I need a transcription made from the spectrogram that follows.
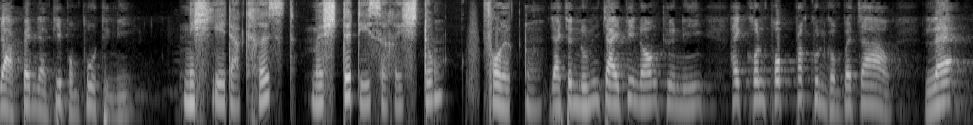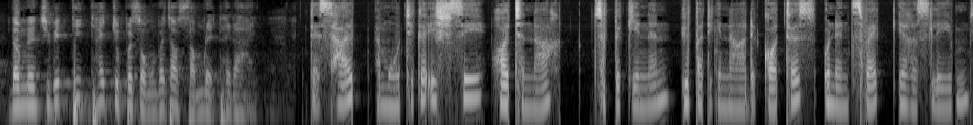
อยากเป็นอย่างที่ผมพูดถึงนี้ Nicht jeder Christ möchte diese Richtung folgen. อยากจะหนุนใจพี่น้องคืนนี้ ให้ค้นพบพระคุณของพระเจ้า และดำเนินชีวิตที่ให้จุดประสงค์ของพระเจ้าสำเร็จให้ได้ Deshalb ermutige ich Sie, heute Nacht zu beginnen, über die Gnade Gottes und den Zweck Ihres Lebens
